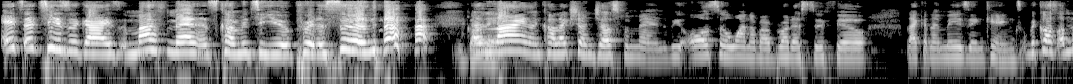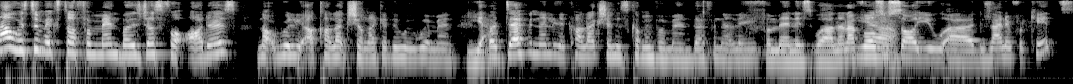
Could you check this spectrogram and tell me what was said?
it's a teaser, guys. MAF Men is coming to you pretty soon. a it. line and collection just for men. We also want our brothers to feel like an amazing kings because now we still make stuff for men, but it's just for others, not really a collection like I do with women. Yeah. but definitely a collection is coming for men. Definitely. For men as well. And I've also saw you uh, designing for kids.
